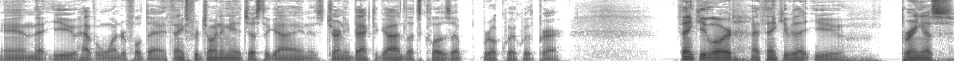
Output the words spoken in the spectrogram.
and that you have a wonderful day. Thanks for joining me at Just a Guy and his journey back to God. Let's close up real quick with prayer. Thank you, Lord. I thank you that you bring us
